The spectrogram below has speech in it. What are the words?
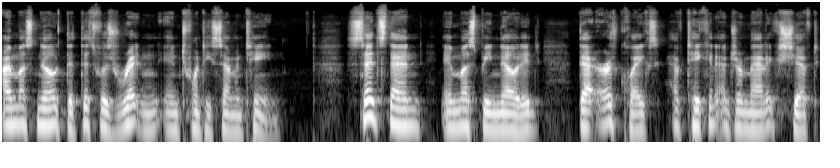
I must note that this was written in 2017. Since then, it must be noted that earthquakes have taken a dramatic shift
